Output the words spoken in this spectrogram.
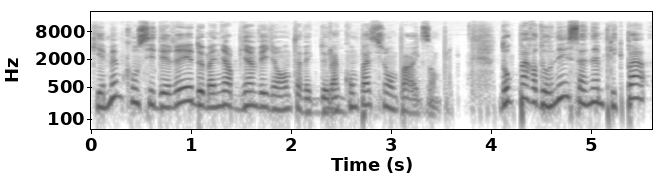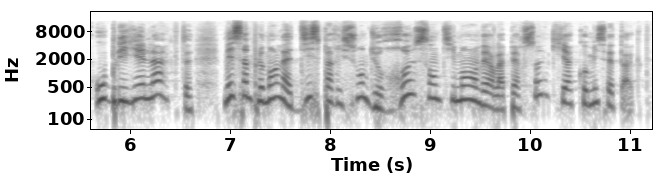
qui est même considérée de manière bienveillante, avec de la mmh. compassion par exemple. Donc pardonner, ça n'implique pas oublier l'acte, mais simplement la disparition du ressentiment envers la personne qui a commis cet acte.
